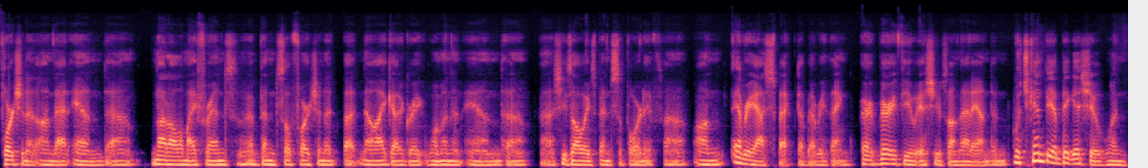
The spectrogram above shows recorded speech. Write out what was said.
fortunate on that end. Um, not all of my friends have been so fortunate, but no, I got a great woman, and, and uh, uh, she's always been supportive uh, on every aspect of everything. Very, very few issues on that end, and which can be a big issue when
